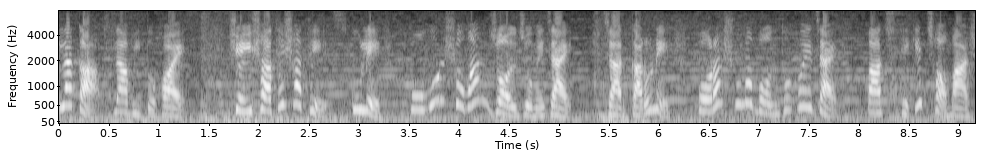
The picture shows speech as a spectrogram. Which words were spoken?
এলাকা প্লাবিত হয়। সেই সাথে সাথে স্কুলে কোমর সমান জল জমে যায়, যার কারণে পড়াশোনা বন্ধ হয়ে যায় পাঁচ থেকে ছ মাস।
